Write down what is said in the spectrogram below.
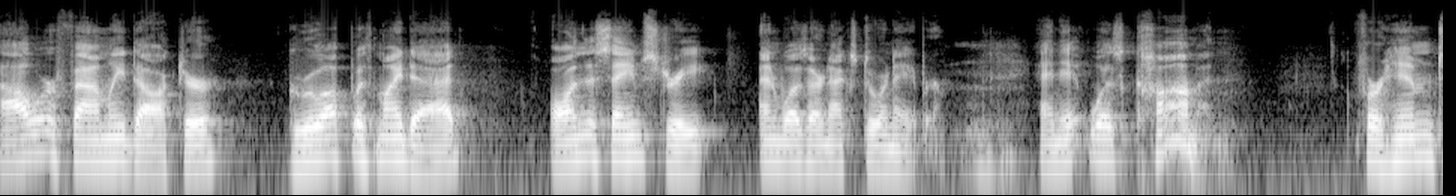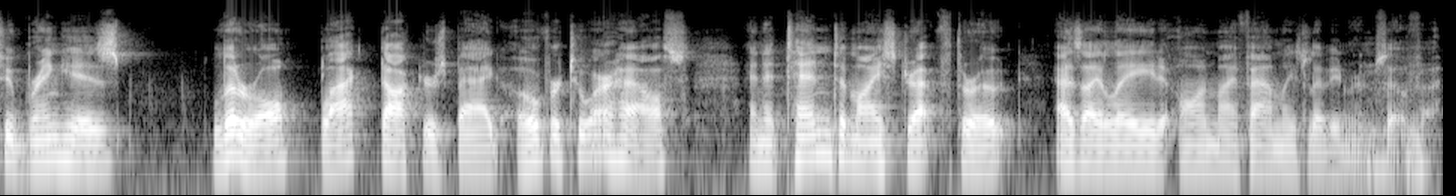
our family doctor grew up with my dad on the same street and was our next door neighbor. And it was common for him to bring his literal black doctor's bag over to our house and attend to my strep throat as I laid on my family's living room sofa.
